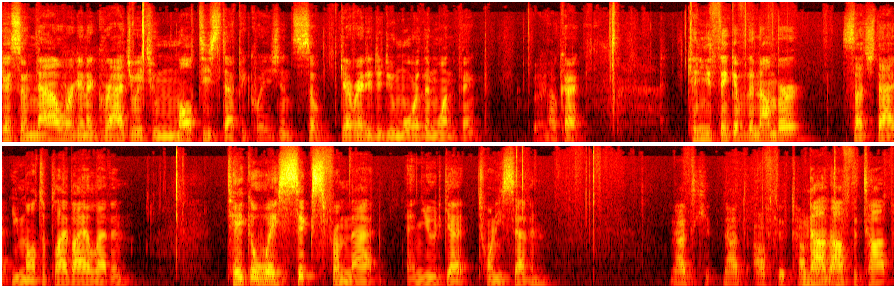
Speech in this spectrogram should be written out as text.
Okay, so now we're gonna graduate to multi-step equations. So get ready to do more than one thing. Right. Okay. Can you think of the number such that you multiply by 11, take away 6 from that, and you would get 27? Not, not off the top. Not off the top.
